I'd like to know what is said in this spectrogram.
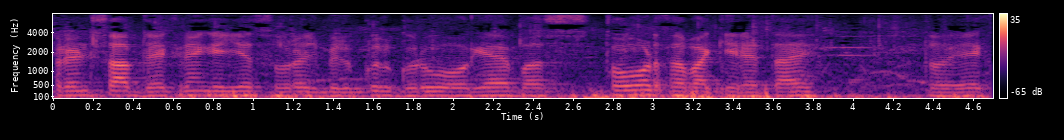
फ्रेंड्स आप देख रहे हैं कि ये सूरज बिल्कुल गुरु हो गया है, बस थोड़ा सा बाकी रहता है। तो एक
